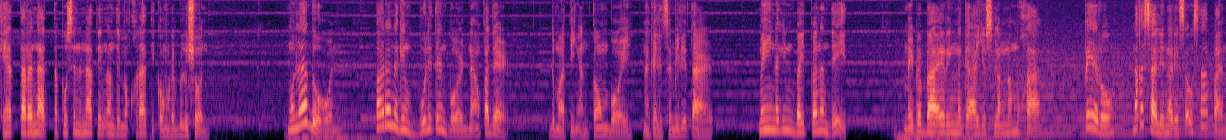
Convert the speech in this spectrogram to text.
Kaya tara na't tapusin na natin ang demokratikong revolusyon. Mula doon, para naging bulletin board na ang pader. Dumating ang tomboy na galit sa militar, may nag-invite pa ng date. May babae ring nag-aayos lang ng muka, pero nakasali na rin sa usapan.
